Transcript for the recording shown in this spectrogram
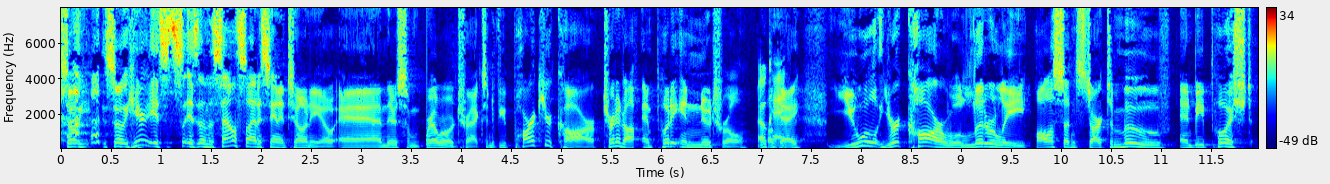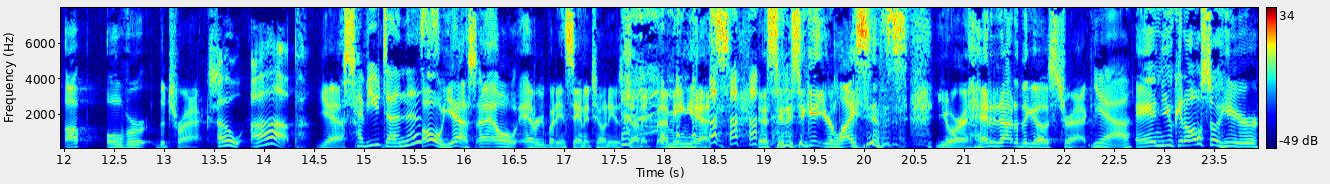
So, so here it's, it's on the south side of San Antonio, and there's some railroad tracks. And if you park your car, turn it off, and put it in neutral, Okay. you will your car will literally all of a sudden start to move and be pushed up over the tracks. Oh, up. Yes. Have you done this? Oh yes. I, oh, everybody in San Antonio has done it. I mean, yes. as soon as you get your license, you are headed out of the ghost track. Yeah. And you can also hear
